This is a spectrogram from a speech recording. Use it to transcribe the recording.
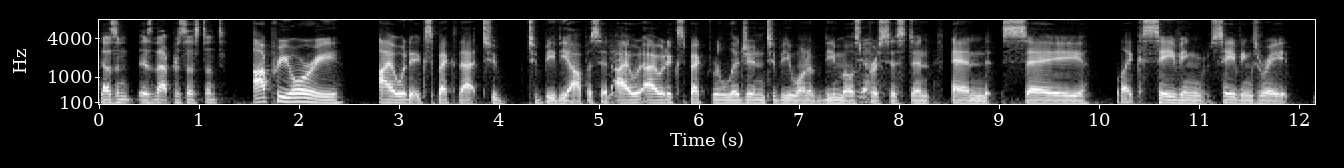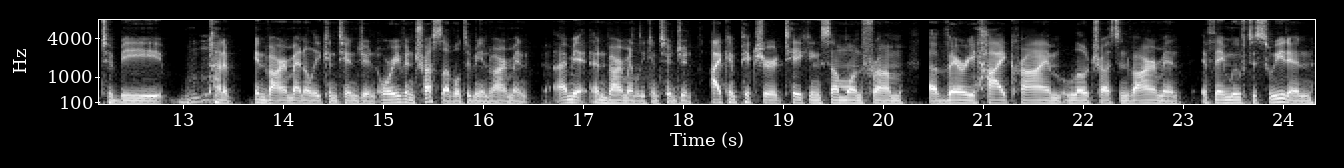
doesn't isn't that persistent? A priori, I would expect that to to be the opposite. I would I would expect religion to be one of the most yeah. persistent, and say like saving savings rate to be mm-hmm. kind of environmentally contingent or even trust level to be environment I mean environmentally contingent. I can picture taking someone from a very high crime, low trust environment if they move to Sweden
